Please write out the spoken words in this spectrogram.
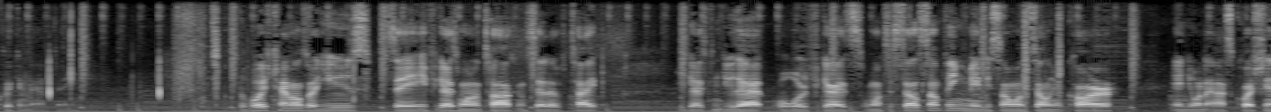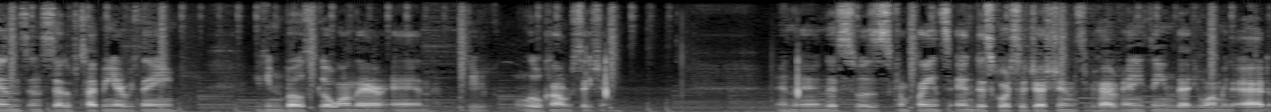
clicking that thing. The voice channels are used, say, if you guys want to talk instead of type, you guys can do that. Or if you guys want to sell something, maybe someone's selling a car and you want to ask questions instead of typing everything, you can both go on there and do a little conversation. And then this was complaints and Discord suggestions. If you have anything that you want me to add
